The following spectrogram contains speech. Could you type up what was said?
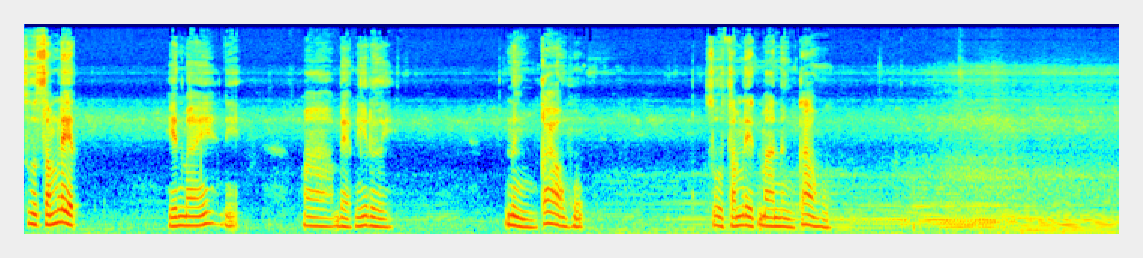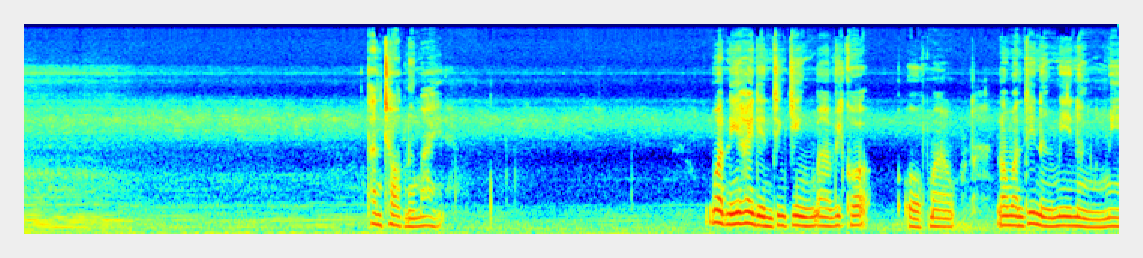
สูตรสำเร็จ เห็นไหมนี่ มาแบบนี้เลยหนึ่งเก้าหกสูตรสำเร็จมาหนึ่งเก้าหก ท่านชอบหรือไม่งวดนี้ให้เด่นจริง ๆ มาวิเคราะห์ออกมารางวัลที่หนึ่งมีหนึ่งมี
